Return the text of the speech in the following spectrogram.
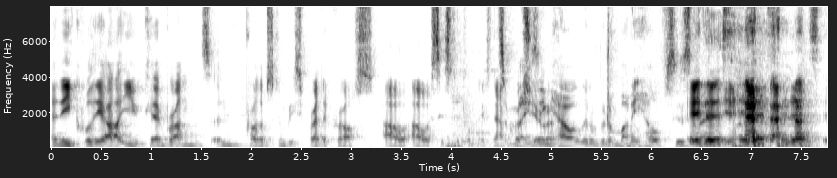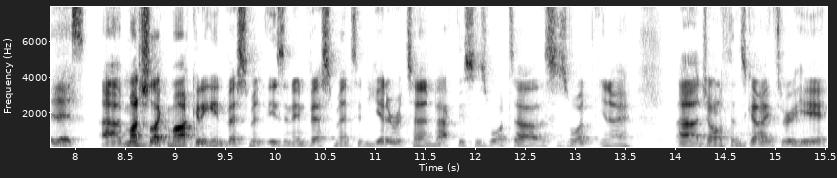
And equally, our UK brands and products can be spread across our, our sister companies now. It's amazing Europe. how a little bit of money helps, isn't It it? is, Yeah. it is, it is, it is. Uh, much like marketing investment is an investment, and you get a return back. This is what uh, this is what you know. Uh, Jonathan's going through here.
